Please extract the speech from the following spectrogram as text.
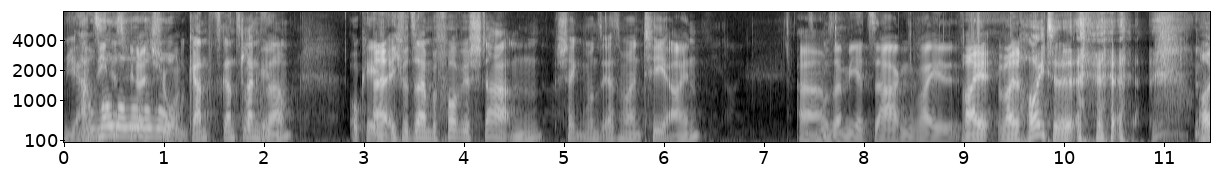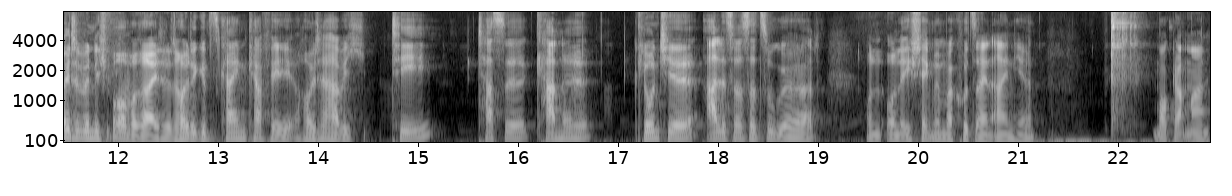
Ja, Man wow, sieht wow, es vielleicht wow, schon. Ganz, ganz langsam. Okay. okay. Äh, ich würde sagen, bevor wir starten, schenken wir uns erstmal einen Tee ein. Das ähm, muss er mir jetzt sagen, weil. Weil, weil heute, heute bin ich vorbereitet. Heute gibt es keinen Kaffee. Heute habe ich Tee, Tasse, Kanne, Kluntje, alles, was dazugehört. Und, und ich schenke mir mal kurz einen ein hier. Mock das, Mann.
